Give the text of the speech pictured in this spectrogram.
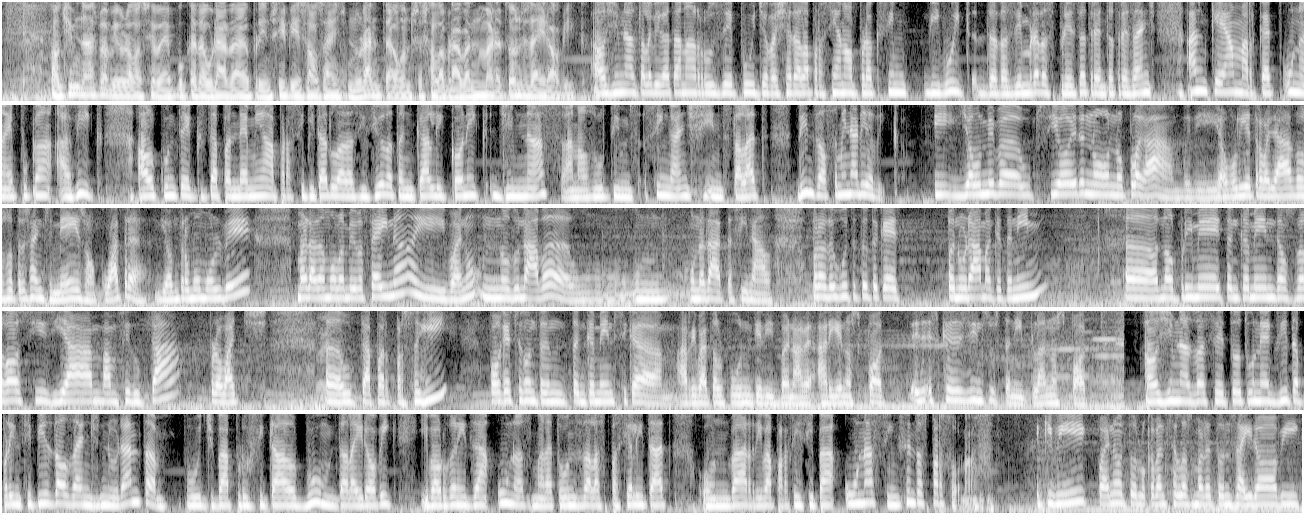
El gimnàs va viure la seva època daurada a principis dels anys 90, on se celebraven maratons d'aeròbic. El gimnàs de la Bigatana Roser Puig abaixarà la persiana el pròxim 18 de desembre després de 33 anys en què ha marcat una època a Vic. El context de pandèmia ha precipitat la decisió de tancar l'icònic gimnàs en els últims 5 anys instal·lat dins del seminari de Vic. I jo la meva opció era no, no plegar, vull dir, jo volia treballar dos o tres anys més, o quatre. Jo em trobo molt bé, m'agrada molt la meva feina i, bueno, no donava un, un, una data final. Però degut a tot aquest panorama que tenim, eh, en el primer tancament dels negocis ja em van fer dubtar, però vaig eh, optar per, per seguir però aquest segon tan tancament sí que ha arribat al punt que he dit, bueno, ara, ara ja no es pot és, és que és insostenible, no es pot el gimnàs va ser tot un èxit a principis dels anys 90. Puig va aprofitar el boom de l'aeròbic i va organitzar unes maratons de l'especialitat on va arribar a participar unes 500 persones. Aquí a Vic, bueno, tot el que van ser les maratons aeròbic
